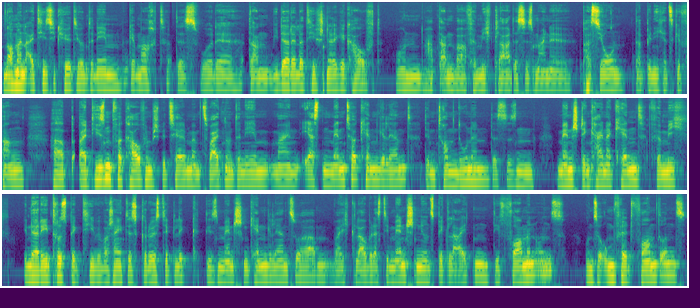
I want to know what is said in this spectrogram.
Nochmal ein IT-Security-Unternehmen gemacht. Das wurde dann wieder relativ schnell gekauft und hab, dann war für mich klar, das ist meine Passion. Da bin ich jetzt gefangen. Habe bei diesem Verkauf im Speziellen beim zweiten Unternehmen meinen ersten Mentor kennengelernt, den Tom Noonan. Das ist ein Mensch, den keiner kennt. Für mich in der Retrospektive wahrscheinlich das größte Glück, diesen Menschen kennengelernt zu haben, weil ich glaube, dass die Menschen, die uns begleiten, die formen uns, unser Umfeld formt uns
